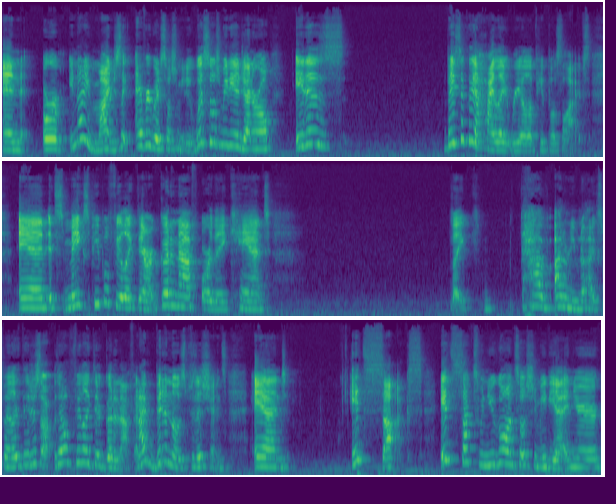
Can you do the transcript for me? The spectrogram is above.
and or not even mine, just like everybody's social media, with social media in general, it is basically a highlight reel of people's lives, and it makes people feel like they aren't good enough or they can't like have I don't even know how to explain. Like they just they don't feel like they're good enough, and I've been in those positions, and it sucks it sucks when you go on social media and you're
